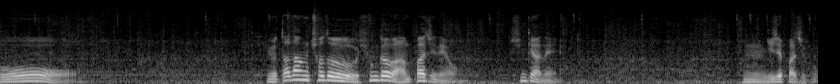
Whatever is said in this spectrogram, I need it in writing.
오. 이거 따당 쳐도 흉가가 안 빠지네요. 신기하네. 음 이제 빠지고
